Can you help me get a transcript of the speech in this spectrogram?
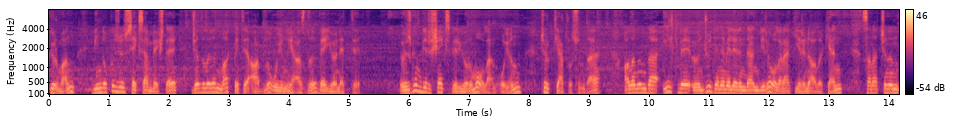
Gürman, 1985'te Cadıların Makbeti adlı oyunu yazdı ve yönetti. Özgün bir Shakespeare yorumu olan oyun, Türk tiyatrosunda alanında ilk ve öncü denemelerinden biri olarak yerini alırken, sanatçının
